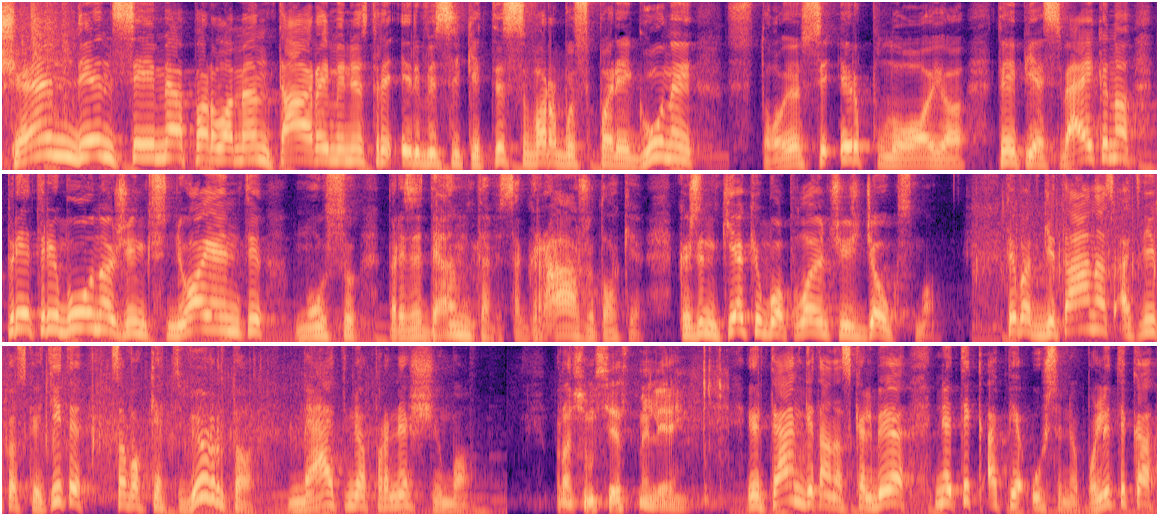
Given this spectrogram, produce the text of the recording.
Šiandien Seime parlamentarai, ministrai ir visi kiti svarbus pareigūnai stojosi ir plojo. Taip jie sveikino prie tribūno žingsniuojantį mūsų prezidentą, visą gražų tokį. Kažin kiek jų buvo plojančių iš džiaugsmo. Tai vad Gitanas atvyko skaityti savo ketvirto metinio pranešimo. Prašom sėsti, mėlyjei. Ir ten Gitanas kalbėjo ne tik apie užsienio politiką,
